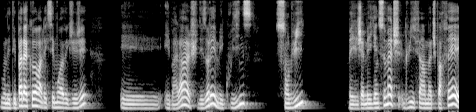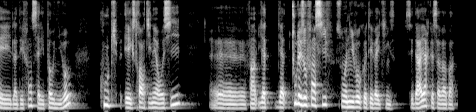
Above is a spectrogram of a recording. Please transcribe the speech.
où on n'était pas d'accord, Alex et moi, avec GG. Et, et ben là, je suis désolé, mais Cousins, sans lui, mais jamais il gagne ce match. Lui, il fait un match parfait et la défense, elle n'est pas au niveau. Cook est extraordinaire aussi. Euh, enfin, il y a, y a, tous les offensifs sont au niveau côté Vikings. C'est derrière que ça va pas.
